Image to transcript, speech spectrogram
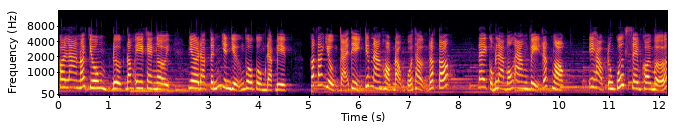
khôi lan nói chung được đông y khen ngợi nhờ đặc tính dinh dưỡng vô cùng đặc biệt, có tác dụng cải thiện chức năng hoạt động của thận rất tốt. Đây cũng là món ăn vị rất ngọt. Y học Trung Quốc xem khôi mỡ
